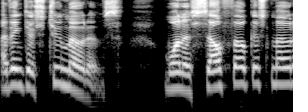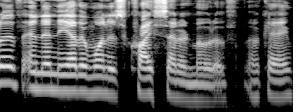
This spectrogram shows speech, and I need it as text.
I think there's two motives. One is self-focused motive and then the other one is Christ-centered motive, okay?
